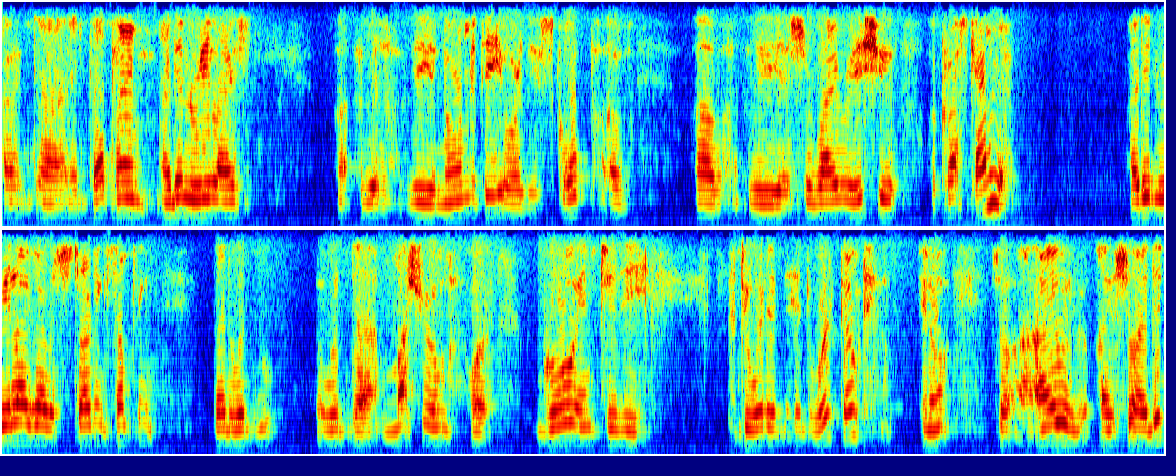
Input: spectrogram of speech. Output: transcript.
I, uh, at that time I didn't realize uh, the, the enormity or the scope of of the survivor issue across Canada. I didn't realize I was starting something that would would uh, mushroom or grow into the to what it, it worked out, you know. So I, I so I did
